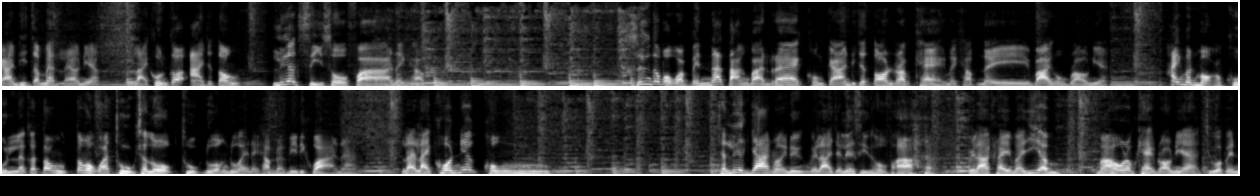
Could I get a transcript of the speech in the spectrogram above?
การที่จะแมทแล้วเนี่ยหลายคนก็อาจจะต้องเลือกสีโซฟานะครับ ซึ่งต้องบอกว่าเป็นหน้าต่างบานแรกของการที่จะต้อนรับแขกนะครับในบ้านของเราเนี่ยให้มันเหมาะกับคุณแล้วก็ต้องต้องบอกว่าถูกฉลกถูกดวงด้วยนะครับแบบนี้ดีกว่านะ หลายๆ คนเนี่ยคง จะเลือกยากหน่อยนึงเวลาจะเลือกสีโซฟา เวลาใครมาเยี่ยม มาห้องรับแขกเราเนี่ยถือว่าเป็น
